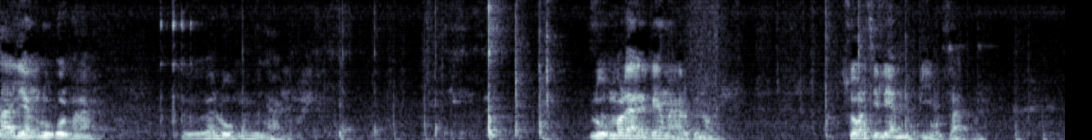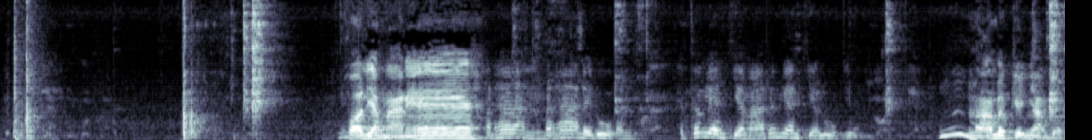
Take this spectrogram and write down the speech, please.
ถ่ายเลี้ยงลูกโลดพะนะเเออหลวงมันมันยากหลวงมาแล้วเนี่ยก็ยังมาแล้วพี่น้องส่วนมันสิเรียนเป็นปีเป็นชาติพุ่นขอเลี้ยงหมาเนี่ยบัดห้าอันบัดห้าได้ลูกอันแต่เทิงเรียนเกียร์มาเทิงเรียนเกียร์ลูกอยู่นี่อืมหมาแบบเก่งยากดอก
